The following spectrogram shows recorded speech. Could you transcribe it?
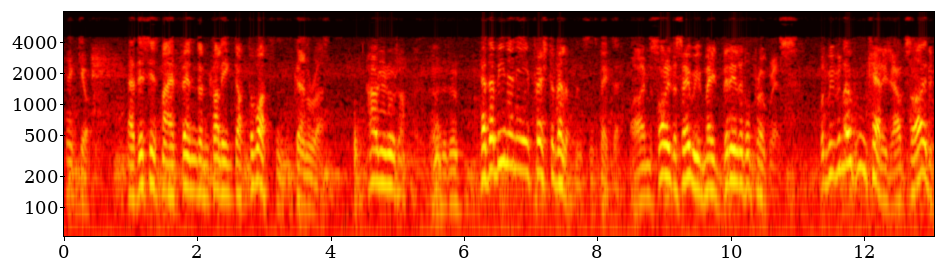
Thank you. Uh, this is my friend and colleague, Dr. Watson, Colonel Ross. How do you do, sir? How do you do? Have there been any fresh developments, Inspector? I'm sorry to say we've made very little progress. But we've an open carriage outside.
